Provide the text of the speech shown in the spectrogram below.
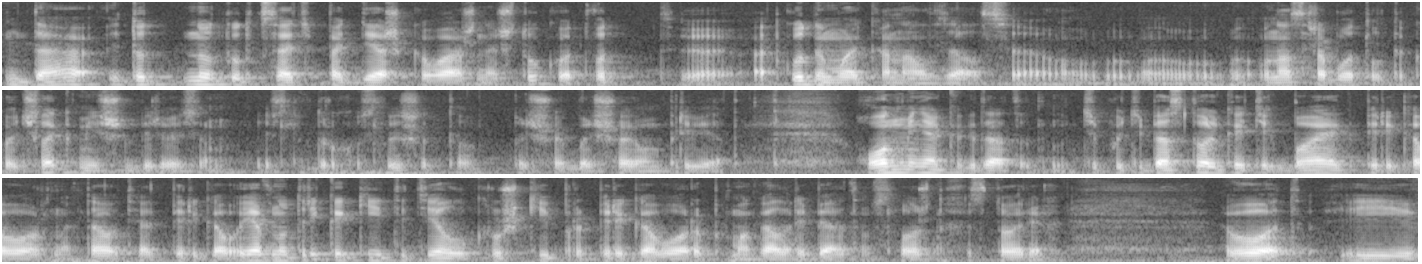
Да, и тут, ну, тут, кстати, поддержка важная штука. Вот, вот э, откуда мой канал взялся? У, нас работал такой человек, Миша Березин. Если вдруг услышит, то большой-большой ему привет. Он меня когда-то, ну, типа, у тебя столько этих баек переговорных, да, вот я переговор... Я внутри какие-то делал кружки про переговоры, помогал ребятам в сложных историях. Вот, и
